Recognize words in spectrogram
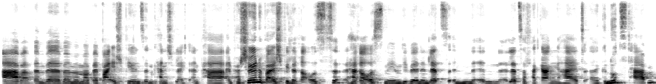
Aber wenn wir, wenn wir mal bei Beispielen sind, kann ich vielleicht ein paar, ein paar schöne Beispiele raus, herausnehmen, die wir in, den Letz-, in, in letzter Vergangenheit äh, genutzt haben.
